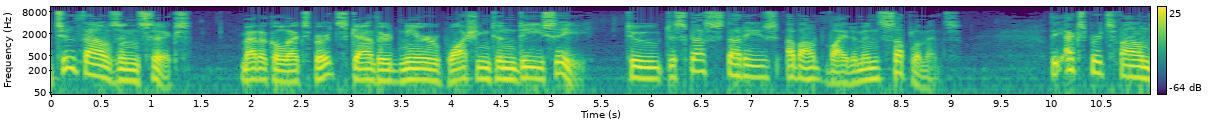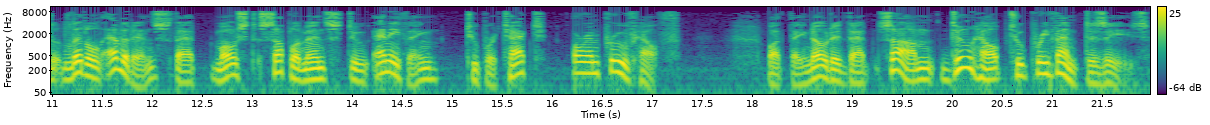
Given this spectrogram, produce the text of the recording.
2006, medical experts gathered near Washington, D.C. to discuss studies about vitamin supplements. The experts found little evidence that most supplements do anything to protect or improve health. But they noted that some do help to prevent disease.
